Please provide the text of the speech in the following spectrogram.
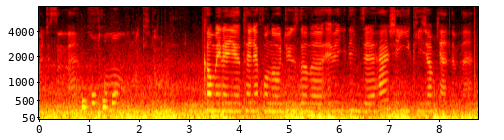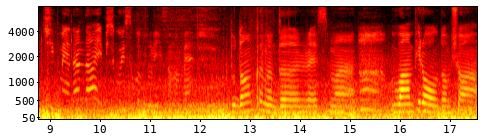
öncesinde somon bulmak istiyorum. Kamerayı, telefonu, cüzdanı eve gidince her şeyi yıkayacağım kendimle. Çıkmayadan daha iyi. Psikolojisi bozulur insanın be. Dudağım kanadı resmen. Vampir oldum şu an.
